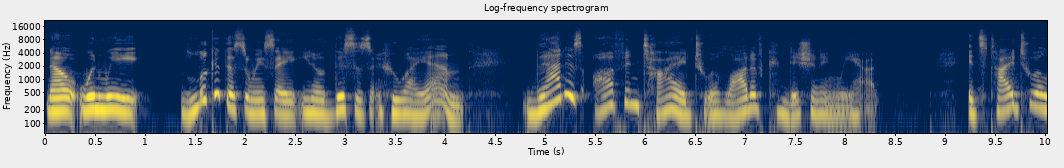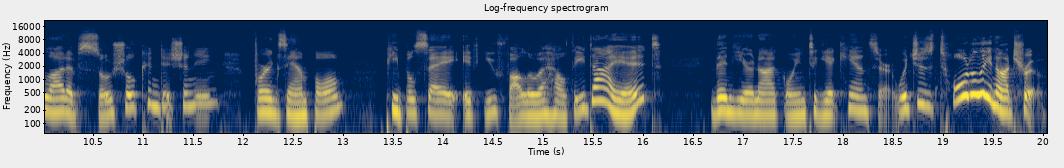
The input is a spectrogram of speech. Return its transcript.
Now, when we look at this and we say, you know, this isn't who I am, that is often tied to a lot of conditioning we had. It's tied to a lot of social conditioning. For example, people say if you follow a healthy diet, then you're not going to get cancer, which is totally not true.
